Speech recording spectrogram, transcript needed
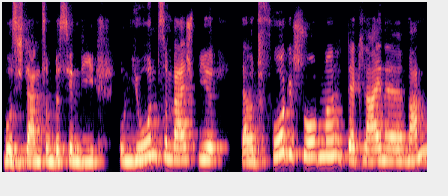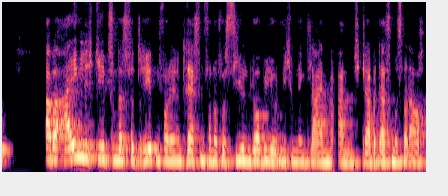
wo sich dann so ein bisschen die Union zum Beispiel, da wird vorgeschoben, der kleine Mann, aber eigentlich geht es um das Vertreten von den Interessen von der fossilen Lobby und nicht um den kleinen Mann. Ich glaube, das muss man auch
